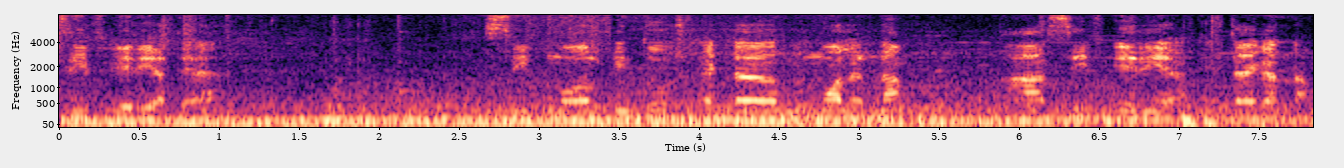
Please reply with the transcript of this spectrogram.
সিফ এরিয়াতে হ্যাঁ? সিফ মল কিন্তু একটা মলের নাম। আর সিফ এরিয়া জায়গার নাম।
